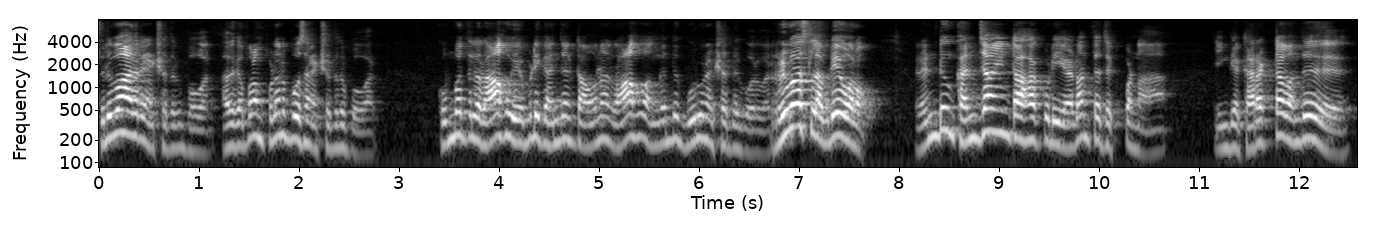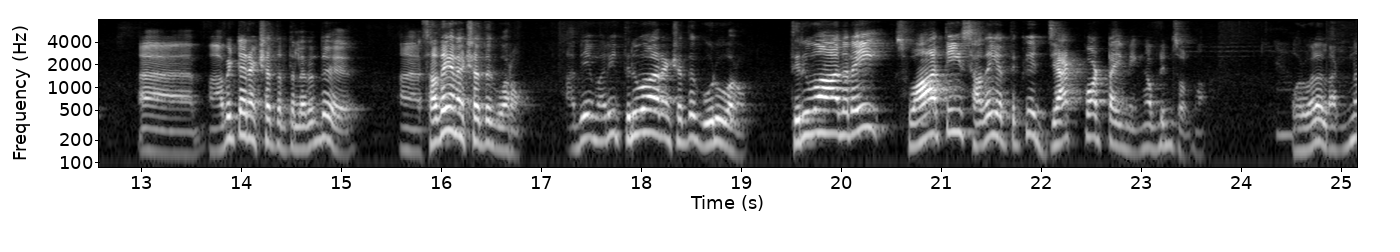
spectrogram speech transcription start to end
திருவாதிரை நட்சத்திரத்துக்கு போவார். அதுக்கப்புறம் புனர்பூச நட்சத்திரத்துக்கு போவார். கும்பத்தில் ராகு எப்படி கன்ஜங்ட் ஆகும்னா ராகு அங்கேருந்து குரு நட்சத்திரத்துக்கு வருவார். ரிவர்ஸில் அப்படியே வரும். ரெண்டும் கன்ஜாயின்ட் ஆகக்கூடிய இடத்த செக் பண்ணால் இங்கே கரெக்டாக வந்து அவிட்ட நட்சத்திரத்துலேருந்து சதய நட்சத்திரத்துக்கு வரும். அதே மாதிரி திருவாதிரை நட்சத்திரத்துக்கு குரு வரும். திருவாதிரை சுவாதி சதயத்துக்கு ஜாக்பாட் டைமிங் அப்படின்னு சொல்லலாம். ஒருவேளை லக்ன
